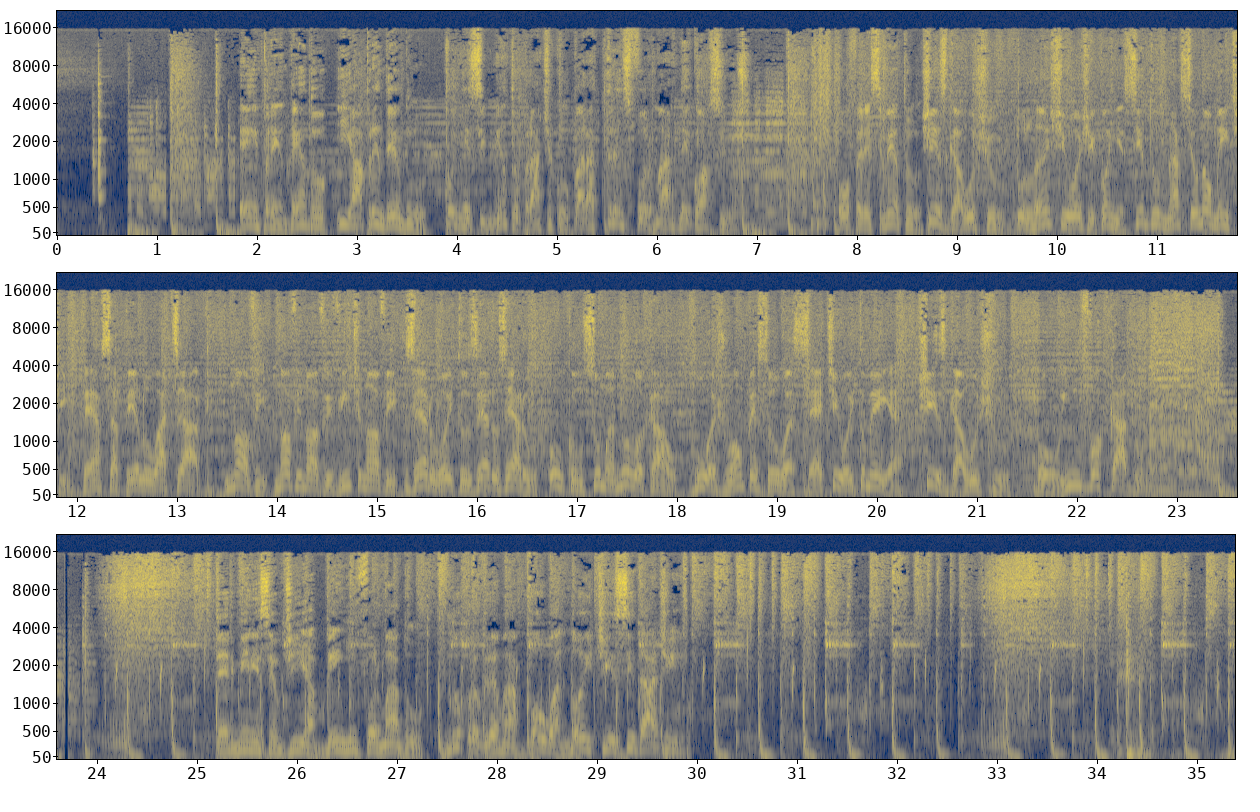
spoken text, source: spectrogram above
Empreendendo e aprendendo. Conhecimento prático para transformar negócios. Oferecimento X Gaúcho, o lanche hoje conhecido nacionalmente. Peça pelo WhatsApp 999290800 ou consuma no local, Rua João Pessoa 786. X Gaúcho, o invocado. Termine seu dia bem informado no programa Boa Noite Cidade.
